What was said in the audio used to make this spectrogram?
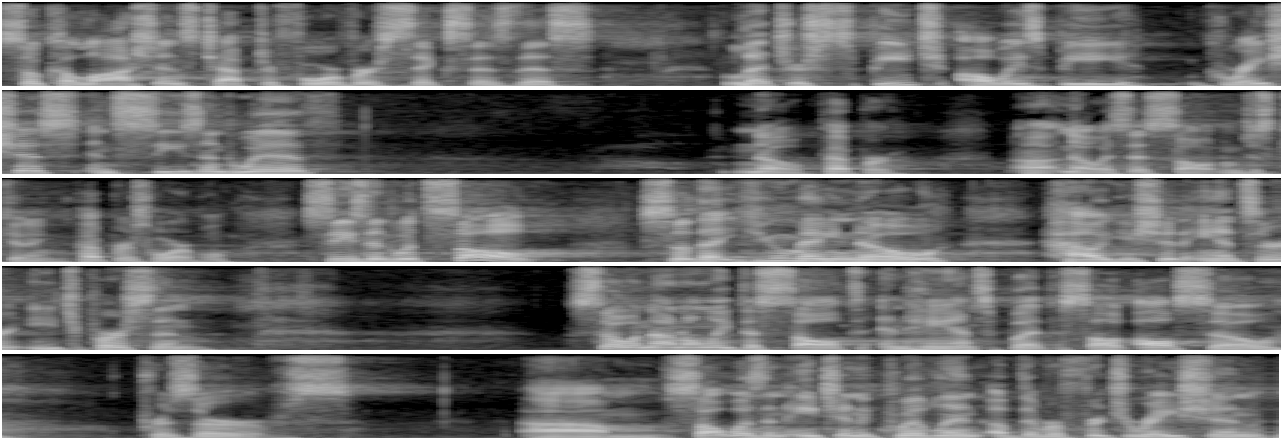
So, Colossians chapter 4, verse 6 says this Let your speech always be gracious and seasoned with, no, pepper. Uh, no, it says salt. I'm just kidding. Pepper is horrible. Seasoned with salt, so that you may know how you should answer each person. So, not only does salt enhance, but salt also preserves. Um, salt was an ancient equivalent of the refrigeration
